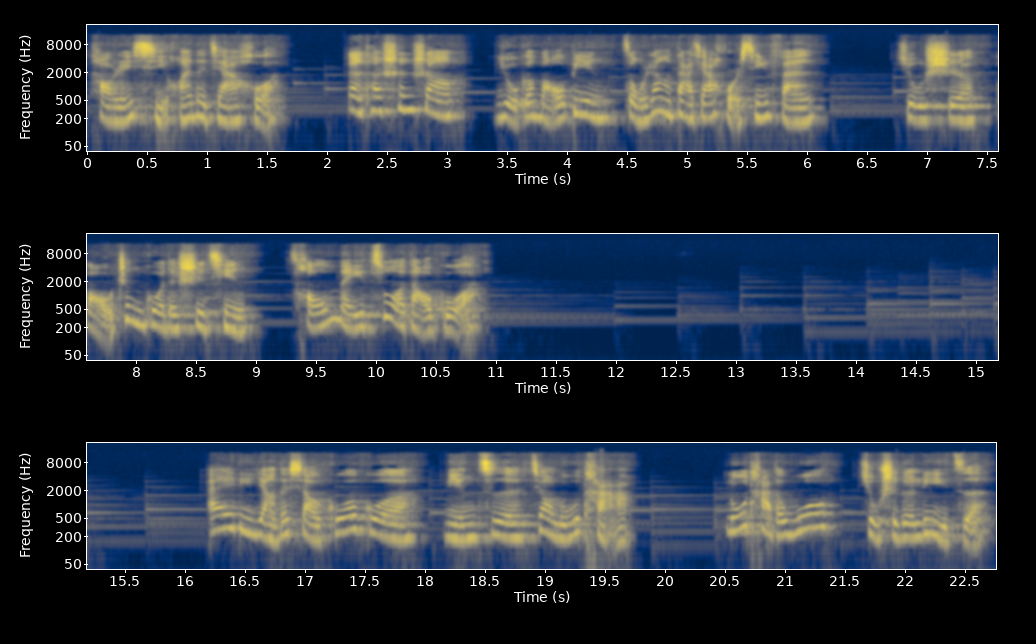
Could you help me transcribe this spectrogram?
讨人喜欢的家伙，但他身上。有个毛病，总让大家伙心烦，就是保证过的事情从没做到过。艾迪养的小蝈蝈名字叫卢塔，卢塔的窝就是个例子。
